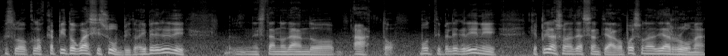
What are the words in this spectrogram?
Questo l'ho, l'ho capito quasi subito e i pellegrini ne stanno dando atto. Molti pellegrini che prima sono andati a Santiago, poi sono andati a Roma,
